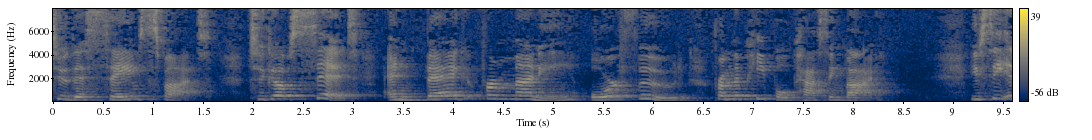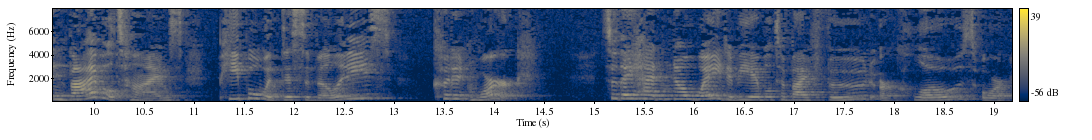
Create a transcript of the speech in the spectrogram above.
to this same spot to go sit and beg for money or food from the people passing by. You see, in Bible times, people with disabilities couldn't work. So they had no way to be able to buy food or clothes or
